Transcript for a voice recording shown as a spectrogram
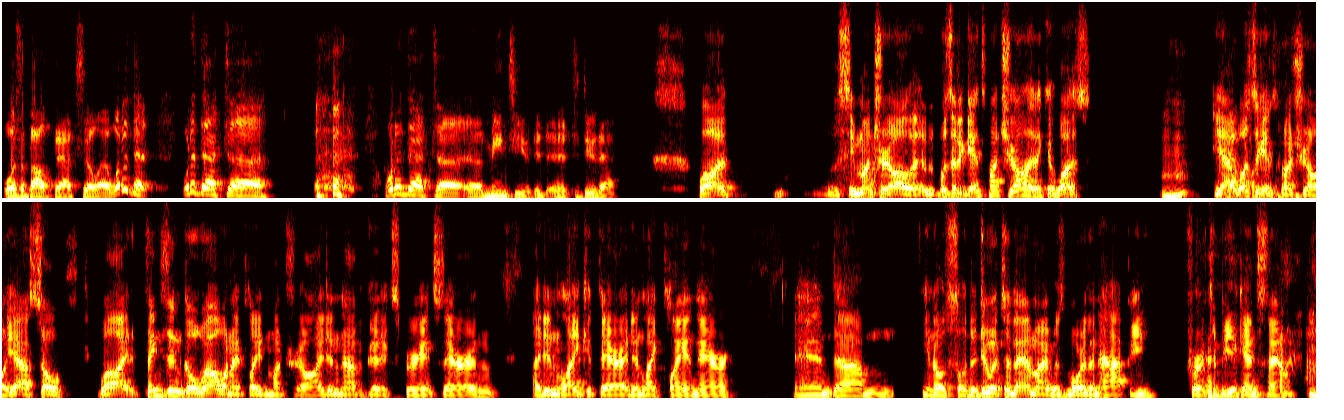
was about that. So, uh, what did that what did that uh, what did that mean to you to uh, to do that? Well, see, Montreal, was it against Montreal? I think it was. Mm-hmm. Yeah, Yeah. it was against Montreal. Yeah. So, well, I, things didn't go well when I played in Montreal. I didn't have a good experience there, and I didn't like it there. I didn't like playing there, and um, you know, so to do it to them, I was more than happy for it to be against them. All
